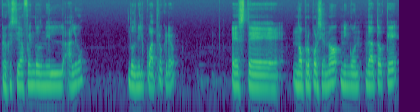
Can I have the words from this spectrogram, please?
creo que esto ya fue en 2000 algo, 2004 creo, este no proporcionó ningún dato que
